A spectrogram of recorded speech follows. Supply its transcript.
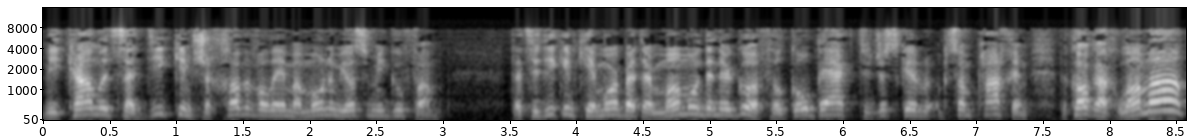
Mikan lit tzadikim shechaviv aleim amonim yosem migufam. That tzaddikim care more about their mammon than their guf. He'll go back to just get some pachim. The kolkach lama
